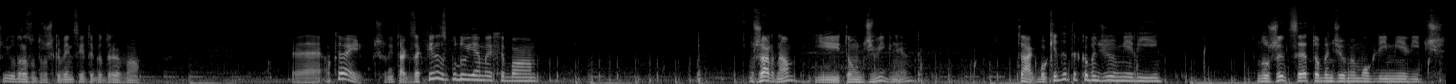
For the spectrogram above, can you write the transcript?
Czyli od razu troszkę więcej tego drewna. E, Okej, czyli tak, za chwilę zbudujemy chyba żarna i tą dźwignię. Tak, bo kiedy tylko będziemy mieli nożyce, to będziemy mogli mielić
